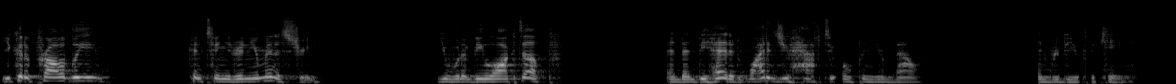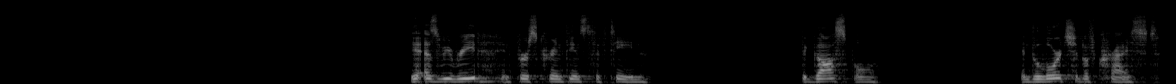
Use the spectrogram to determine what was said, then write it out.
you could have probably continued in your ministry. You wouldn't be locked up and then beheaded. Why did you have to open your mouth and rebuke the king? Yet, as we read in 1 Corinthians 15, the gospel and the lordship of Christ,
